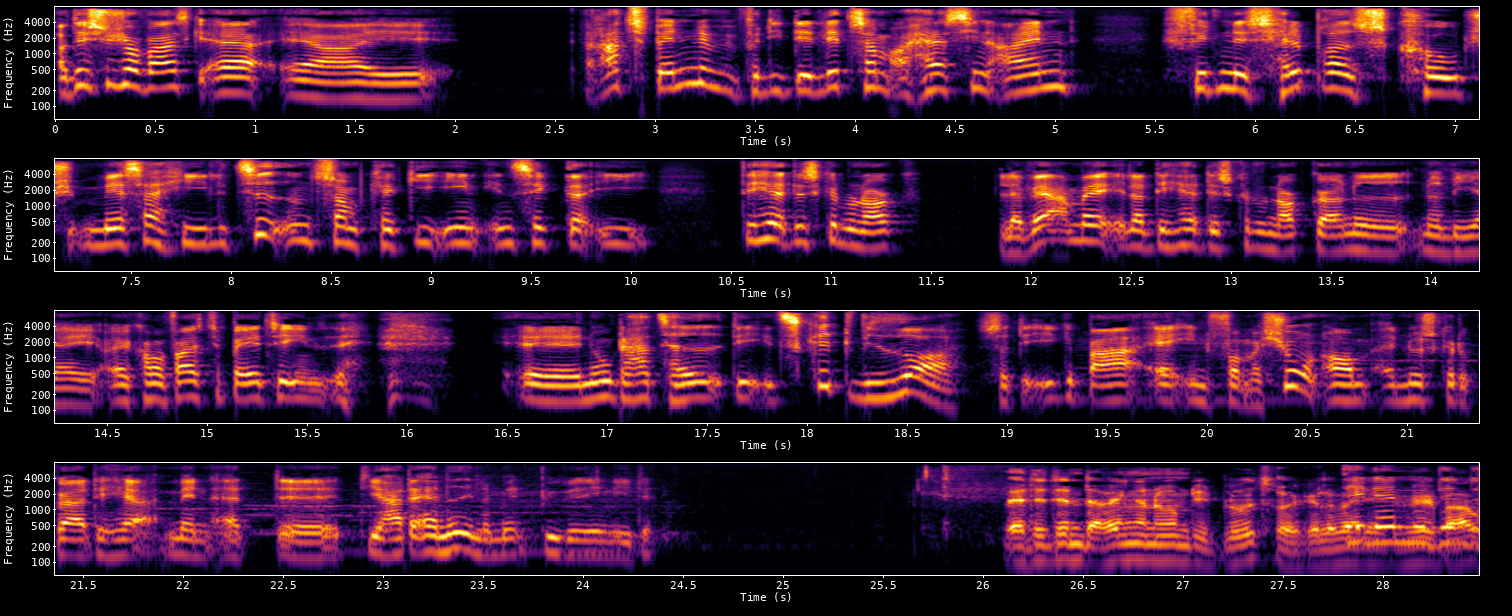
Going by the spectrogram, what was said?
Og det synes jeg faktisk er, er øh, ret spændende, fordi det er lidt som at have sin egen fitness helbredscoach med sig hele tiden, som kan give en indsigter i, det her, det skal du nok lade være med, eller det her, det skal du nok gøre noget, noget mere af. Og jeg kommer faktisk tilbage til en, øh, nogen, der har taget det et skridt videre, så det ikke bare er information om, at nu skal du gøre det her, men at øh, de har et andet element bygget ind i det. Er det den, der ringer nu om dit blodtryk? Eller hvad det er den, det, den der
